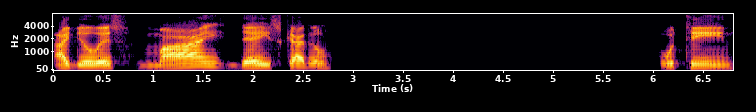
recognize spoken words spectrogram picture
i do is my day schedule routine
